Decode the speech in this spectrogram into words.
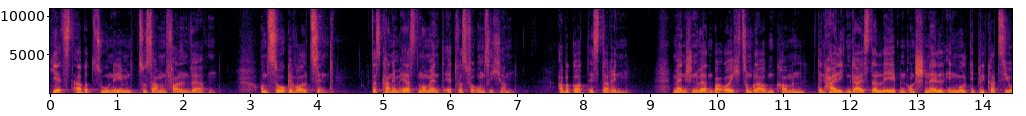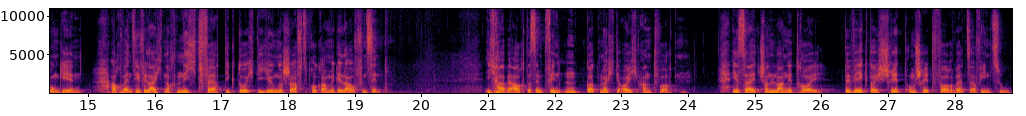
jetzt aber zunehmend zusammenfallen werden und so gewollt sind. Das kann im ersten Moment etwas verunsichern. Aber Gott ist darin. Menschen werden bei euch zum Glauben kommen, den Heiligen Geist erleben und schnell in Multiplikation gehen – auch wenn sie vielleicht noch nicht fertig durch die Jüngerschaftsprogramme gelaufen sind. Ich habe auch das Empfinden, Gott möchte euch antworten. Ihr seid schon lange treu, bewegt euch Schritt um Schritt vorwärts auf ihn zu.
